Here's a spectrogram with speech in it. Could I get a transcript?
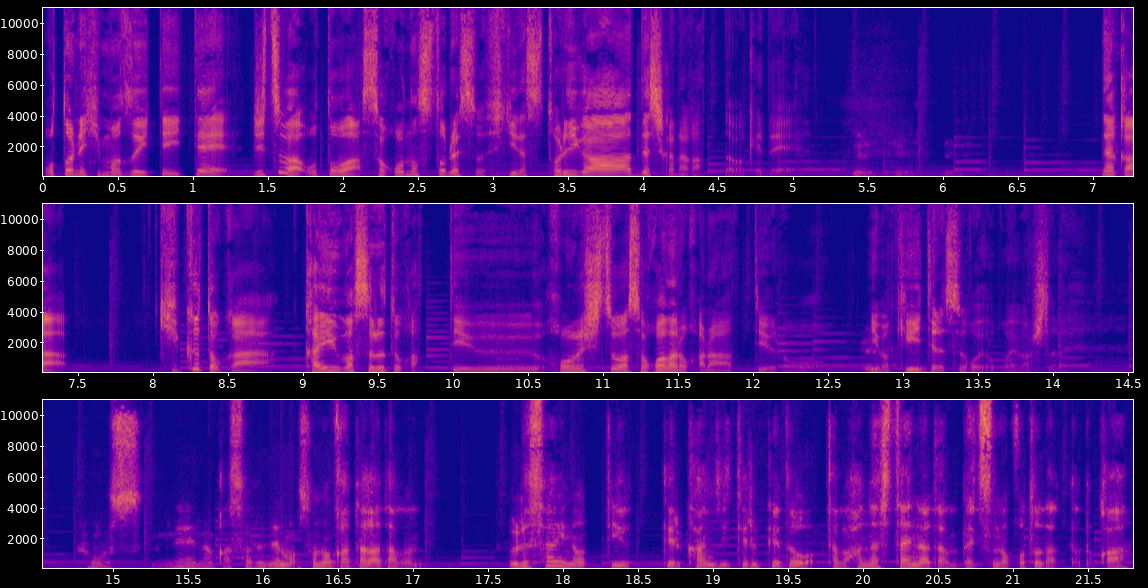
音に紐づいていて、実は音はそこのストレスを引き出すトリガーでしかなかったわけで、なんか、聞くとか会話するとかっていう本質はそこなのかなっていうのを今聞いててすごい思いましたね。そうですね。なんかそれでも、その方が多分、うるさいのって言ってる、感じてるけど、多分話したいのは多分別のことだったとか、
